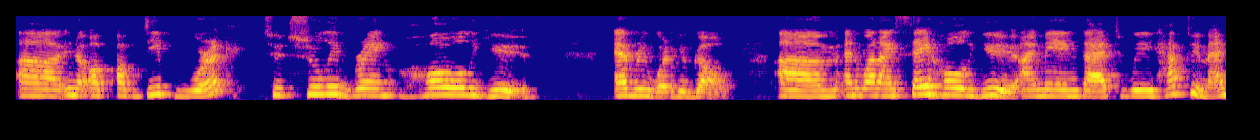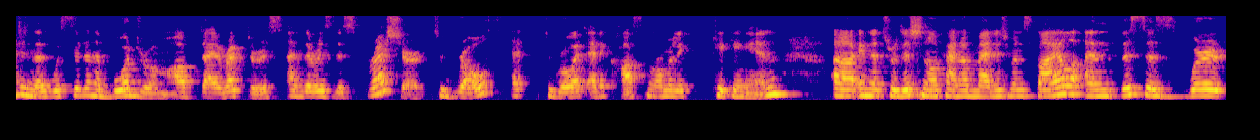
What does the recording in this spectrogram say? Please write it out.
uh, you know, of of deep work to truly bring whole you everywhere you go? Um, and when I say whole you, I mean that we have to imagine that we sit in a boardroom of directors and there is this pressure to growth, at, to grow at any cost, normally kicking in uh, in a traditional kind of management style. And this is where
